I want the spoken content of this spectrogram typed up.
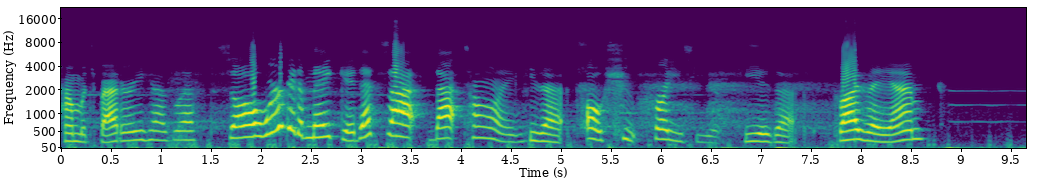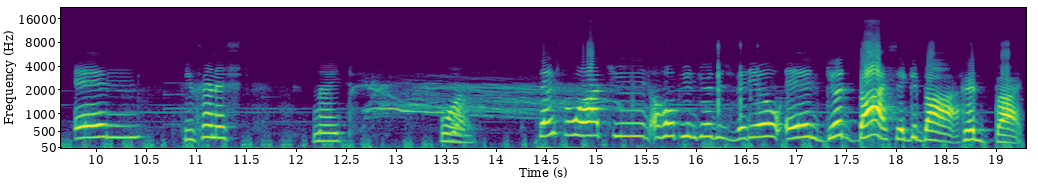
how much battery he has left. So we're gonna make it. That's at that time. He's at Oh shoot, Freddy's here. he is at 5 a.m. And He finished night one. thanks for watching. I hope you enjoyed this video. And goodbye. Say goodbye. Goodbye.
